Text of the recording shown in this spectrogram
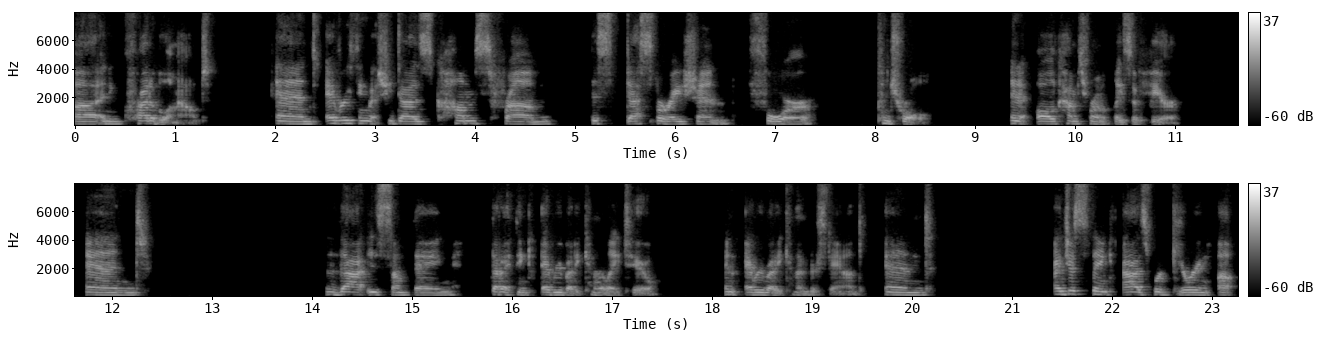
uh, an incredible amount. And everything that she does comes from this desperation for control. And it all comes from a place of fear. And that is something that I think everybody can relate to and everybody can understand. And I just think as we're gearing up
